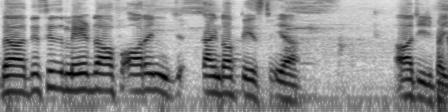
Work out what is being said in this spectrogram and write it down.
the. This is made of orange kind of taste. Yeah. ਆ ਚੀਜ਼ ਭਾਈ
